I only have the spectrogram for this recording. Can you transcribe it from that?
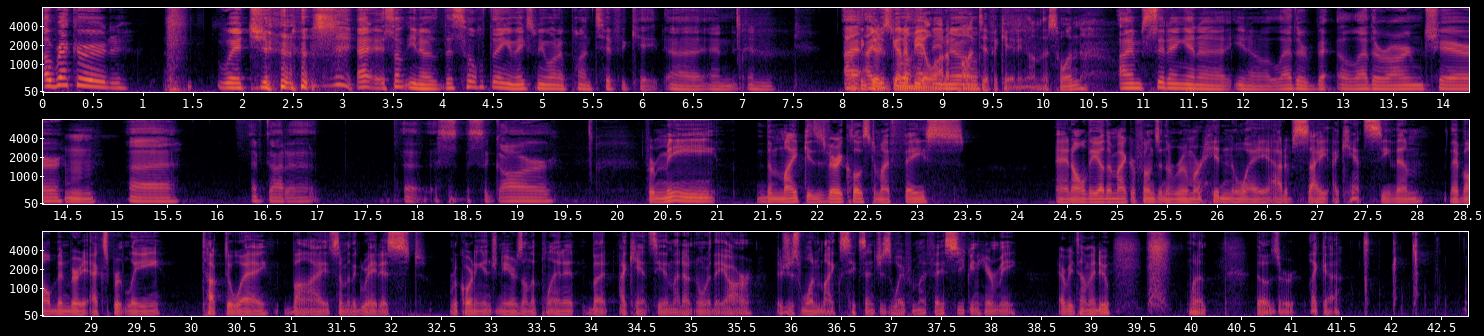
A record which some you know this whole thing it makes me want to pontificate uh, and and I, think there's going to be a lot of know- pontificating on this one. I'm sitting in a you know a leather a leather armchair. Mm. Uh, I've got a, a, a cigar. For me, the mic is very close to my face, and all the other microphones in the room are hidden away out of sight. I can't see them. They've all been very expertly tucked away by some of the greatest recording engineers on the planet, but I can't see them. I don't know where they are. There's just one mic six inches away from my face, so you can hear me every time I do. One of those are like a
